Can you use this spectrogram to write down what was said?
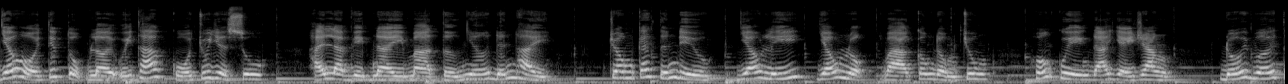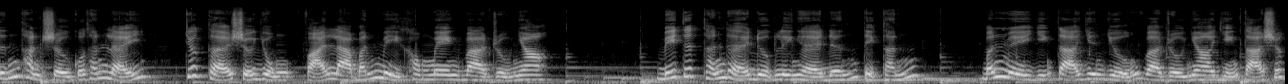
Giáo hội tiếp tục lời ủy thác của Chúa Giêsu, hãy làm việc này mà tưởng nhớ đến Thầy. Trong các tín điều, giáo lý, giáo luật và công đồng chung, huấn quyền đã dạy rằng đối với tính thành sự của thánh lễ, chất thể sử dụng phải là bánh mì không men và rượu nho. Bí tích thánh thể được liên hệ đến tiệc thánh. Bánh mì diễn tả dinh dưỡng và rượu nho diễn tả sức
